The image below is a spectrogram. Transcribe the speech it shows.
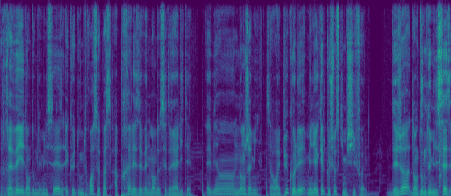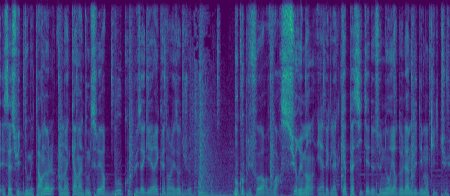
réveillé dans Doom 2016 et que Doom 3 se passe après les événements de cette réalité. Eh bien non Jamy, ça aurait pu coller mais il y a quelque chose qui me chiffonne. Déjà, dans Doom 2016 et sa suite Doom Eternal, on incarne un Doom Slayer beaucoup plus aguerri que dans les autres jeux beaucoup plus fort, voire surhumain, et avec la capacité de se nourrir de l'âme des démons qu'il tue.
